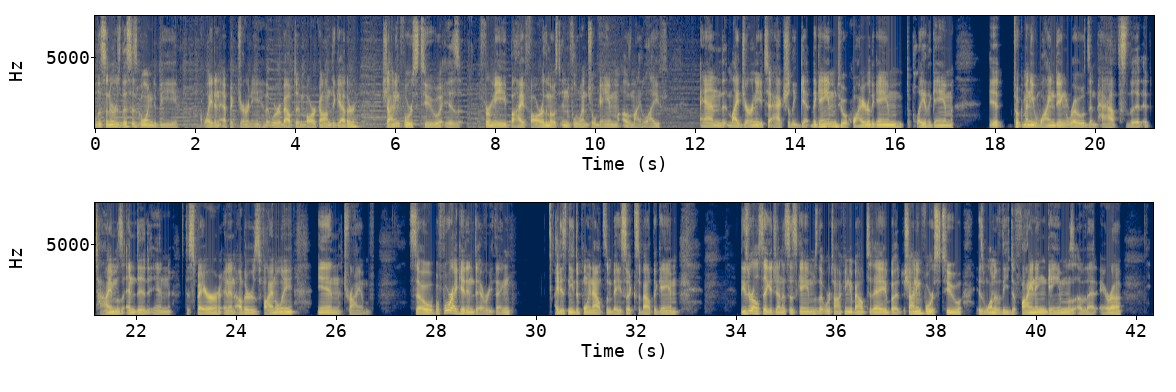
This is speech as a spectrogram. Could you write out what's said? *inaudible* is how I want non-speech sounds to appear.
listeners, this is going to be quite an epic journey that we're about to embark on together. Shining Force 2 is, for me, by far the most influential game of my life. And my journey to actually get the game, to acquire the game, to play the game, it took many winding roads and paths that at times ended in despair and in others, finally, in triumph. So before I get into everything, I just need to point out some basics about the game. These are all Sega Genesis games that we're talking about today, but Shining Force 2 is one of the defining games of that era.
